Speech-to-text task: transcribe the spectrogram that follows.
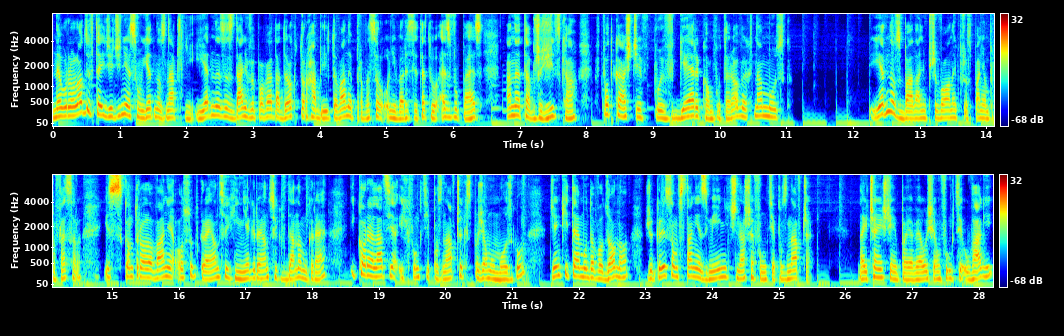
Neurolodzy w tej dziedzinie są jednoznaczni i jedne ze zdań wypowiada doktor habilitowany profesor Uniwersytetu SWPS Aneta Brzezicka w podcaście Wpływ gier komputerowych na mózg. Jedno z badań przywołanych przez panią profesor jest skontrolowanie osób grających i niegrających w daną grę i korelacja ich funkcji poznawczych z poziomu mózgu. Dzięki temu dowodzono, że gry są w stanie zmienić nasze funkcje poznawcze. Najczęściej pojawiały się funkcje uwagi,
